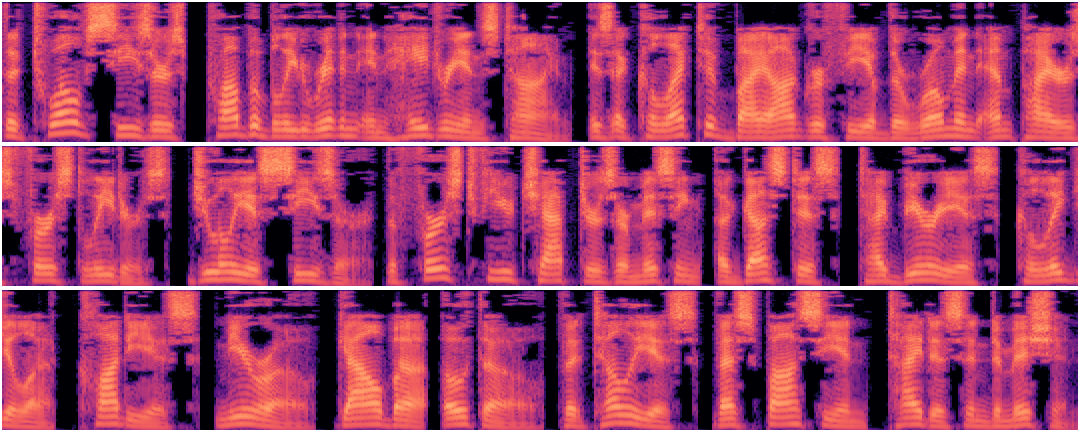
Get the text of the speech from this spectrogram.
The Twelve Caesars, probably written in Hadrian's time, is a collective biography of the Roman Empire's first leaders, Julius Caesar the first few chapters are missing, Augustus, Tiberius, Caligula, Claudius, Nero, Galba, Otho, Vitellius, Vespasian, Titus and Domitian.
